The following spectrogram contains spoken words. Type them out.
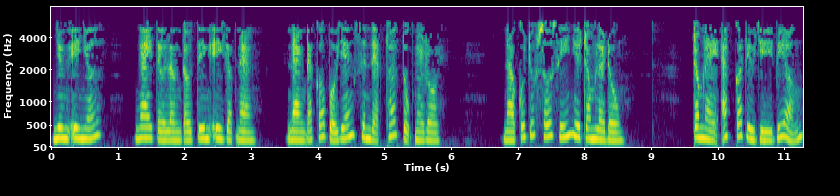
Nhưng y nhớ, ngay từ lần đầu tiên y gặp nàng, nàng đã có bộ dáng xinh đẹp thoát tục này rồi. Nào có chút xấu xí như trong lời đồn. Trong này ác có điều gì bí ẩn?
